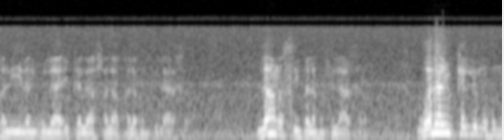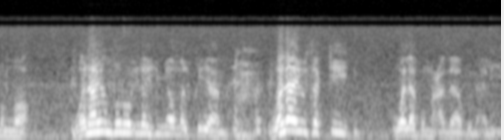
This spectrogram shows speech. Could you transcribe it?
قليلا أولئك لا خلاق لهم في الآخرة لا نصيب لهم في الآخرة ولا يكلمهم الله ولا ينظر إليهم يوم القيامة ولا يزكيهم ولهم عذاب أليم.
